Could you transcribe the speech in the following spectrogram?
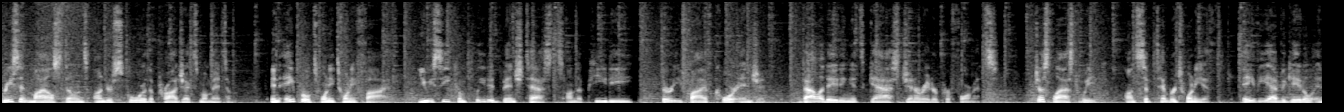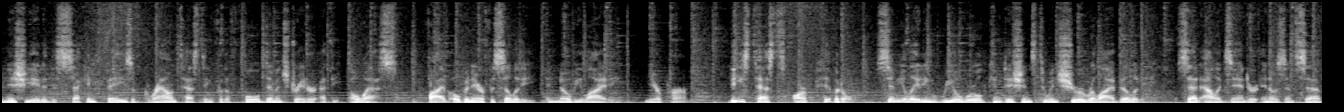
Recent milestones underscore the project's momentum. In April 2025, UEC completed bench tests on the PD-35 core engine, validating its gas generator performance. Just last week, on September 20th, Aviadvigatel initiated the second phase of ground testing for the full demonstrator at the OS-5 open-air facility in Novye Lyady, near Perm. These tests are pivotal, simulating real-world conditions to ensure reliability, said Alexander Inozemtsev,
